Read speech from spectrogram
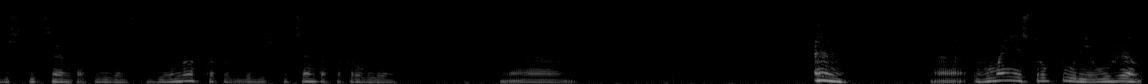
10 центов. Видим, что 90, тут до 10 центов округлим. Э, в моей структуре уже,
